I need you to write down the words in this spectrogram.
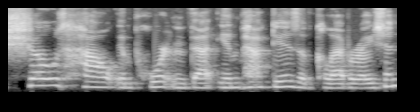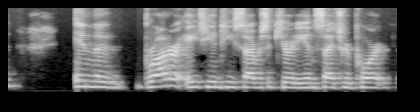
shows how important that impact is of collaboration. In the broader AT&T Cybersecurity Insights report,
